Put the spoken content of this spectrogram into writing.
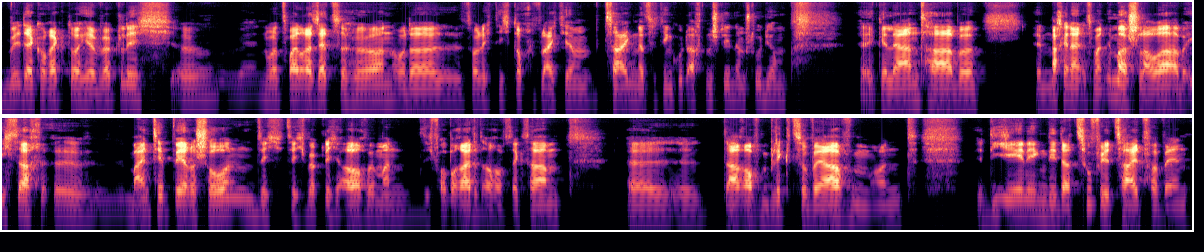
will der Korrektor hier wirklich äh, nur zwei, drei Sätze hören oder soll ich dich doch vielleicht hier zeigen, dass ich den Gutachtenstehen im Studium äh, gelernt habe? Im Nachhinein ist man immer schlauer, aber ich sage, äh, mein Tipp wäre schon, sich, sich wirklich auch, wenn man sich vorbereitet, auch aufs Examen, äh, äh, darauf einen Blick zu werfen. Und diejenigen, die da zu viel Zeit verwenden,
